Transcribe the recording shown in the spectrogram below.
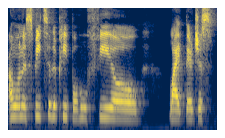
I want to speak to the people who feel like they're just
